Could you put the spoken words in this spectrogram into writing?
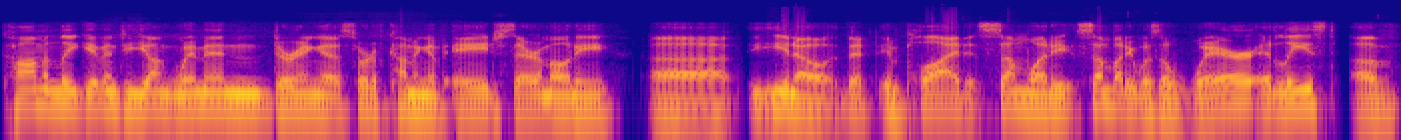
commonly given to young women during a sort of coming of age ceremony uh you know that imply that somebody somebody was aware at least of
